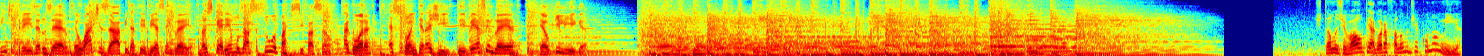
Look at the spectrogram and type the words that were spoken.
2300. É o WhatsApp da TV Assembleia. Nós queremos a sua participação. Agora é só interagir. TV Assembleia é o que liga. Estamos de volta e agora falando de economia.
